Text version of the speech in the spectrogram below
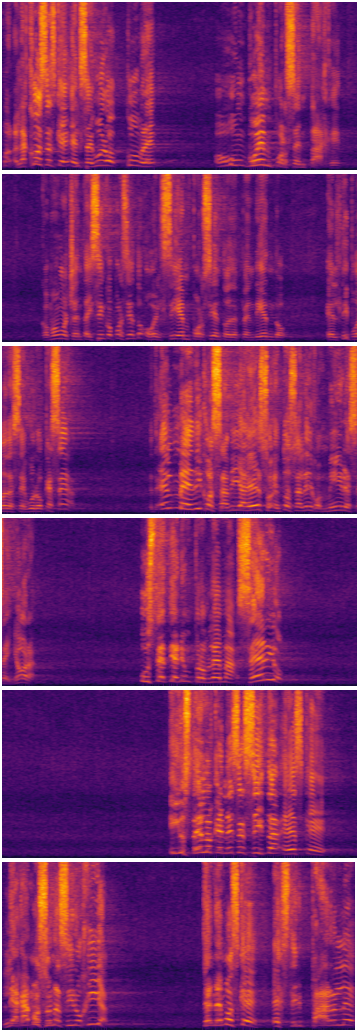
Bueno, la cosa es que el seguro cubre o un buen porcentaje, como un 85% o el 100%, dependiendo el tipo de seguro que sea. El médico sabía eso, entonces le dijo, mire señora, usted tiene un problema serio. Y usted lo que necesita es que le hagamos una cirugía. Tenemos que extirparle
